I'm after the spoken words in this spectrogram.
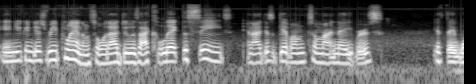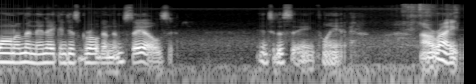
And you can just replant them. So what I do is I collect the seeds and I just give them to my neighbors if they want them and then they can just grow them themselves into the same plant. All right,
